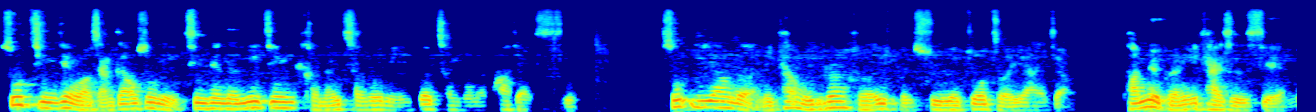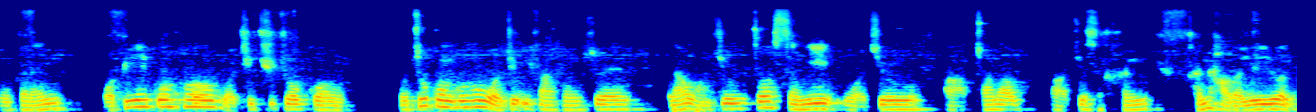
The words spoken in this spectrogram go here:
所以今天我想告诉你，今天的逆境可能成为你一个成功的踏脚石。是一样的，你看我任何一本书的作者也来讲，他没有可能一开始写，我可能我毕业过后我就去做工，我做工过后我就一帆风顺，然后我就做生意，我就啊赚到啊就是很很好的利润，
